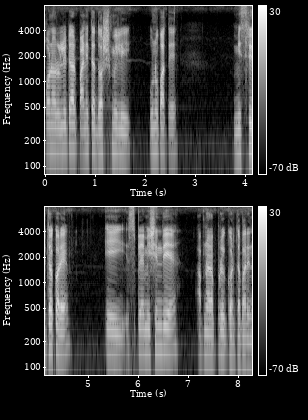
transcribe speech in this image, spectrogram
পনেরো লিটার পানিতে দশ মিলি অনুপাতে মিশ্রিত করে এই স্প্রে মেশিন দিয়ে আপনারা প্রয়োগ করতে পারেন।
